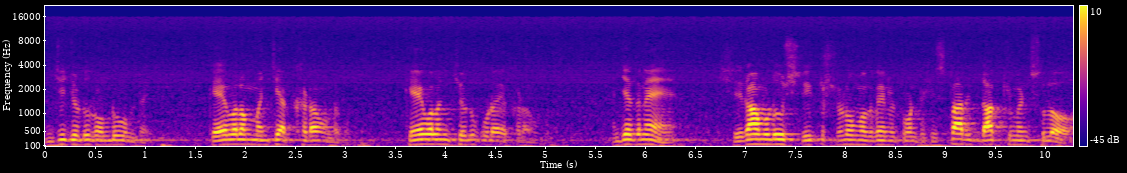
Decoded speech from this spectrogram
మంచి చెడు రెండూ ఉంటాయి. కేవలం మంచి ఎక్కడా ఉండదు. కేవలం చెడు కూడా ఎక్కడా ఉండదు. అంచేతనే శ్రీరాముడు శ్రీకృష్ణుడు మొదలైనటువంటి హిస్టారిక్ డాక్యుమెంట్స్లో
